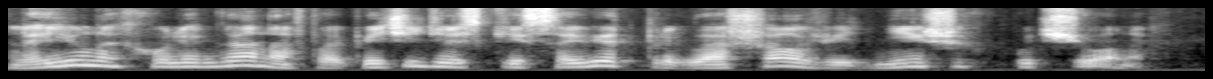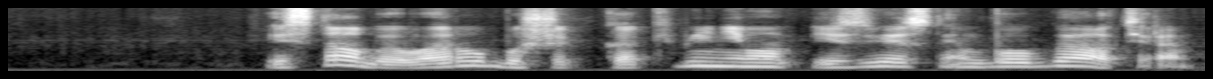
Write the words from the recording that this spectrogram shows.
Для юных хулиганов попечительский совет приглашал виднейших ученых. И стал бы Воробушек как минимум известным бухгалтером,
